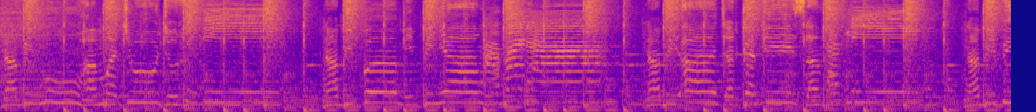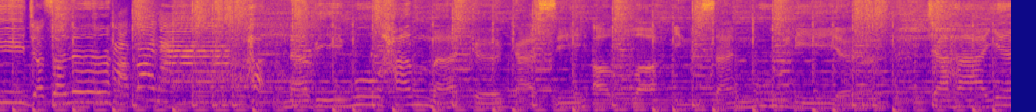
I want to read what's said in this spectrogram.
Nabi Muhammad jujur Siddiq. Nabi pemimpin yang Amanah. Nabi ajarkan Islam Tabligh. Nabi bijaksana Fatona. Nabi Muhammad kekasih Allah insan mulia Cahaya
